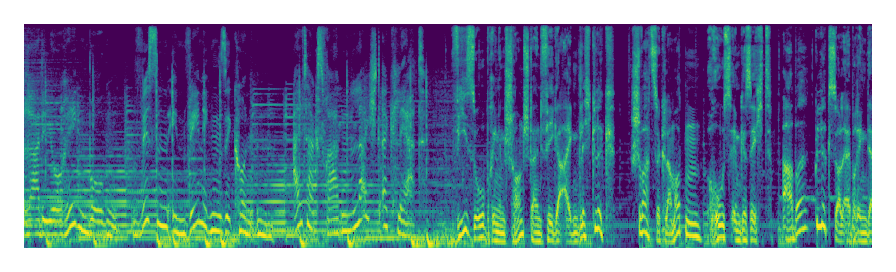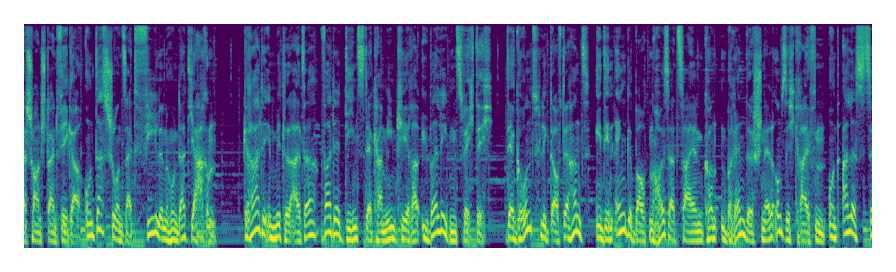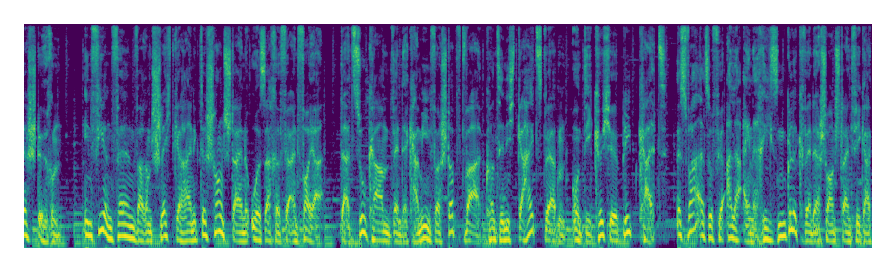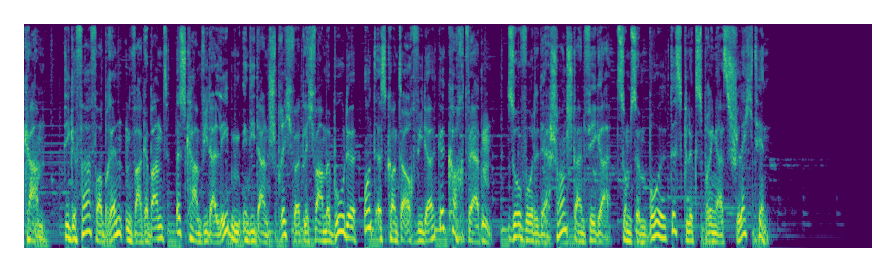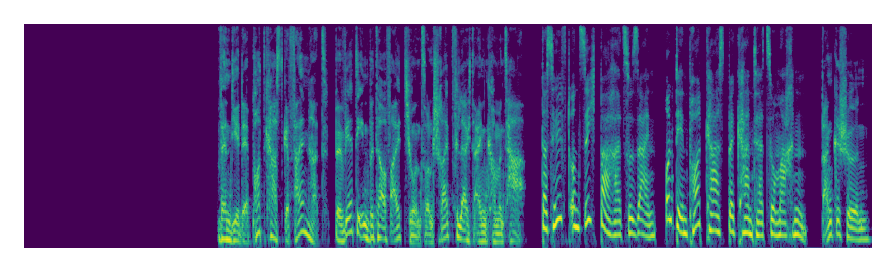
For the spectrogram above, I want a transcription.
Radio Regenbogen. Wissen in wenigen Sekunden. Alltagsfragen leicht erklärt. Wieso bringen Schornsteinfeger eigentlich Glück? Schwarze Klamotten, Ruß im Gesicht. Aber Glück soll er bringen, der Schornsteinfeger. Und das schon seit vielen hundert Jahren. Gerade im Mittelalter war der Dienst der Kaminkehrer überlebenswichtig. Der Grund liegt auf der Hand. In den eng gebauten Häuserzeilen konnten Brände schnell um sich greifen und alles zerstören. In vielen Fällen waren schlecht gereinigte Schornsteine Ursache für ein Feuer. Dazu kam, wenn der Kamin verstopft war, konnte nicht geheizt werden und die Küche blieb kalt. Es war also für alle ein Riesenglück, wenn der Schornsteinfeger kam. Die Gefahr vor Bränden war gebannt, es kam wieder Leben in die dann sprichwörtlich warme Bude und es konnte auch wieder gekocht werden. So wurde der Schornsteinfeger zum Symbol des Glücksbringers schlechthin. Wenn dir der Podcast gefallen hat, bewerte ihn bitte auf iTunes und schreib vielleicht einen Kommentar. Das hilft uns sichtbarer zu sein und den Podcast bekannter zu machen. Dankeschön.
